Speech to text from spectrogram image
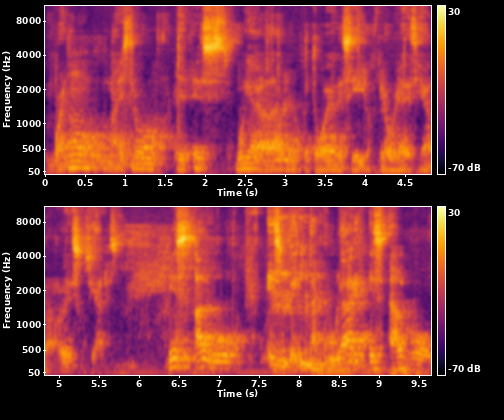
Bueno, maestro, e-, es muy agradable lo que te voy a decir, lo que le voy a decir a las redes sociales. Es algo espectacular, es algo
